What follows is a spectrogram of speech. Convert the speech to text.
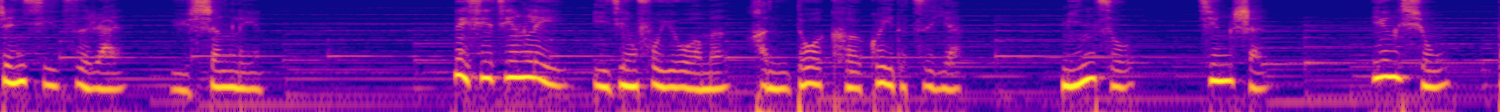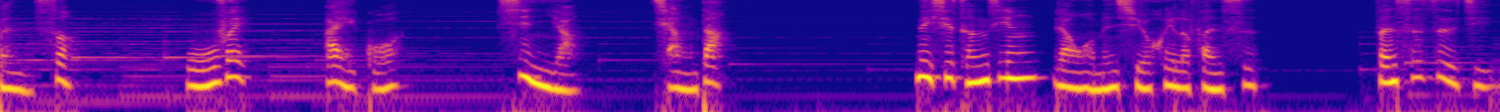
珍惜自然与生灵。那些经历已经赋予我们很多可贵的字眼。民族精神、英雄本色、无畏、爱国、信仰、强大。那些曾经让我们学会了反思，反思自己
